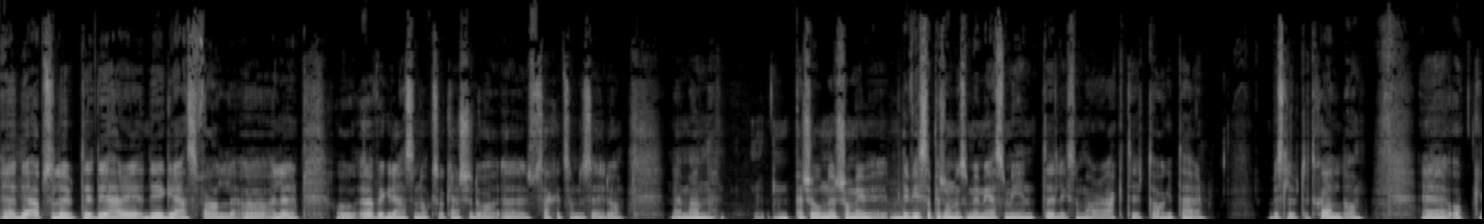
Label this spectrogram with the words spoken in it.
Eh, det är absolut, det, det här är, det är gränsfall eller och över gränsen också kanske då, eh, särskilt som du säger då, när man personer som är, det är vissa personer som är med som inte liksom har aktivt tagit det här beslutet själv. Då. Eh, och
